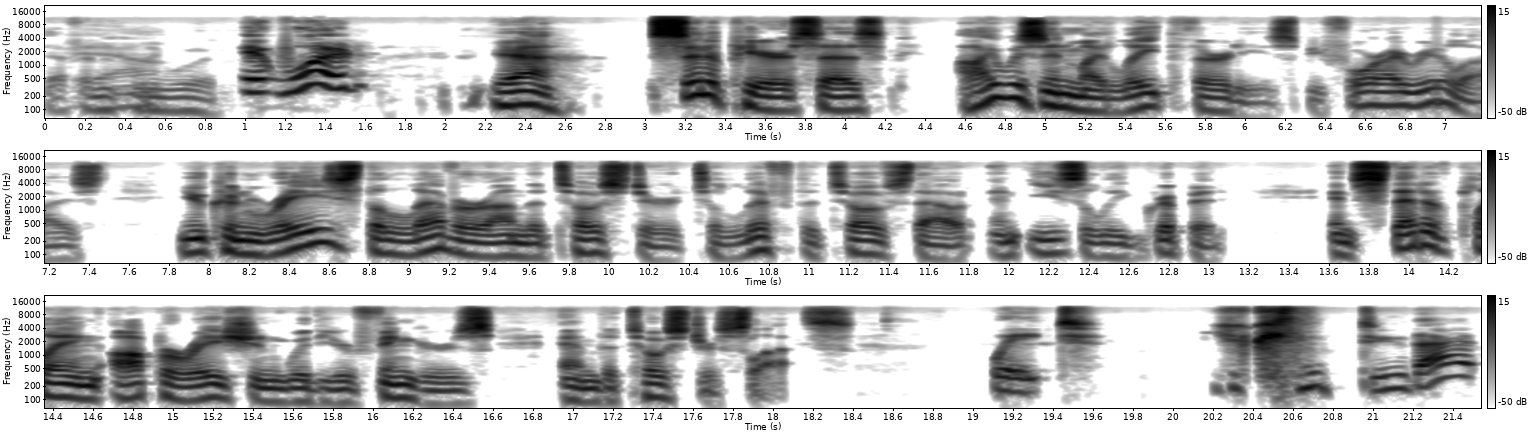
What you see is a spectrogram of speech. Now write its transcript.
definitely would. It would. Yeah. Cinepeer says, I was in my late 30s before I realized you can raise the lever on the toaster to lift the toast out and easily grip it instead of playing operation with your fingers and the toaster slots. Wait, you can do that?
